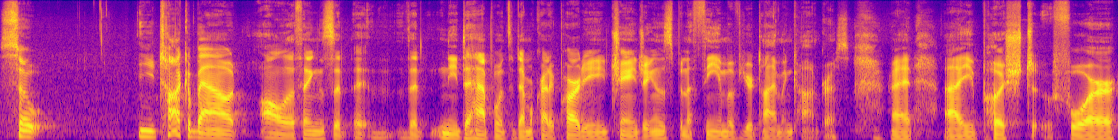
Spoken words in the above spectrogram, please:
So you talk about all the things that uh, that need to happen with the Democratic Party changing. This has been a theme of your time in Congress, right? Uh, you pushed for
